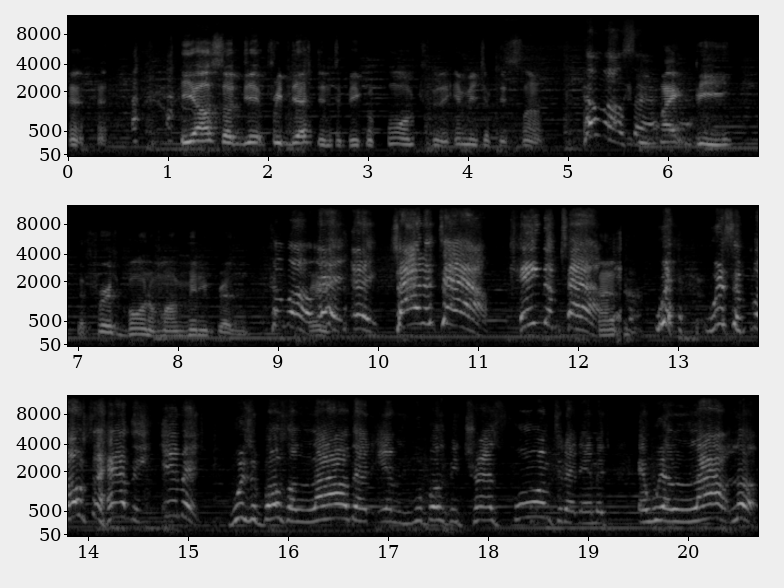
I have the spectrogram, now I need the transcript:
he also did predestine to be conformed to the image of his son. Come on, that He might be the firstborn among many brethren. Come on. Hey, hey, Chinatown, Kingdom Town. We're, we're supposed to have the image. We're supposed to allow that image. We're supposed to be transformed to that image. And we allow, look,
